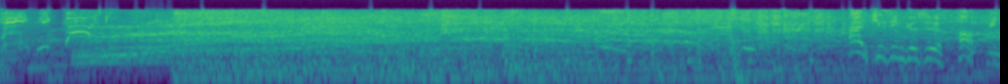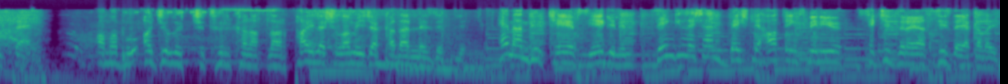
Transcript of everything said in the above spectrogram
Hey dikkat. Herkesin gözü Hot Wings'te. Ama bu acılı çıtır kanatlar paylaşılamayacak kadar lezzetli. Hemen bir KFC'ye gelin. Zenginleşen beşli Hot Wings menüyü 8 liraya siz de yakalayın.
